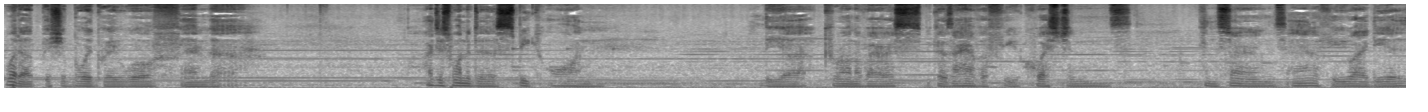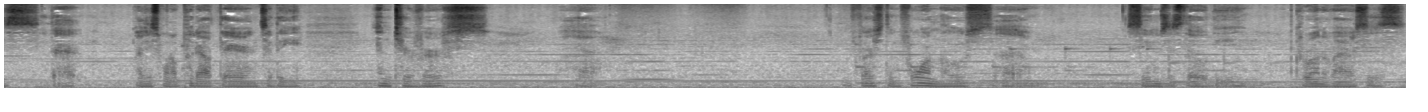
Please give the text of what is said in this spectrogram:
What up? It's your boy Grey Wolf, and uh, I just wanted to speak on the uh, coronavirus because I have a few questions, concerns, and a few ideas that I just want to put out there into the interverse. Uh, first and foremost, uh, seems as though the coronavirus is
